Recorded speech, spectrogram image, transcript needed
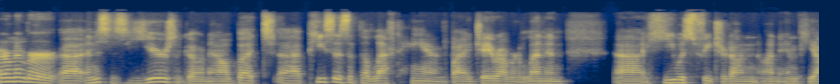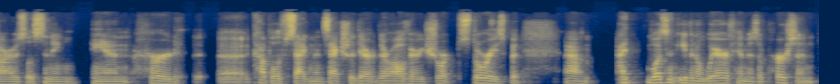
I remember, uh, and this is years ago now, but uh, Pieces of the Left Hand by J. Robert Lennon. Uh, he was featured on on NPR. I was listening and heard uh, a couple of segments. Actually, they're they're all very short stories, but um, I wasn't even aware of him as a person,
